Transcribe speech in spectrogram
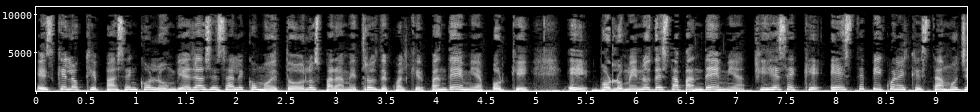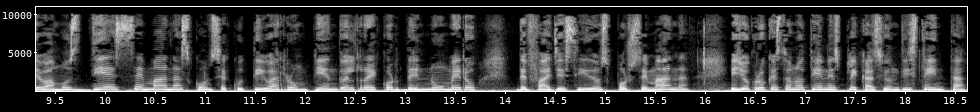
es que lo que pasa en Colombia ya se sale como de todos los parámetros de cualquier pandemia, porque eh, por lo menos de esta pandemia, fíjese que este pico en el que estamos llevamos 10 semanas consecutivas rompiendo el récord de número de fallecidos por semana. Y yo creo que esto no tiene explicación distinta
